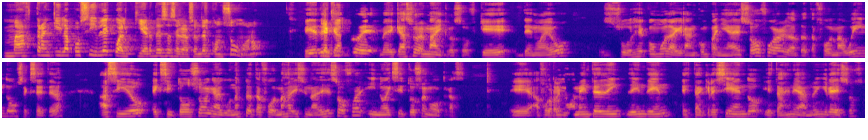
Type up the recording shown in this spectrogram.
más tranquila posible cualquier desaceleración del consumo, ¿no? Fíjate el, caso de, el caso de Microsoft, que de nuevo surge como la gran compañía de software, la plataforma Windows, etcétera, ha sido exitoso en algunas plataformas adicionales de software y no exitoso en otras. Eh, afortunadamente LinkedIn está creciendo y está generando ingresos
